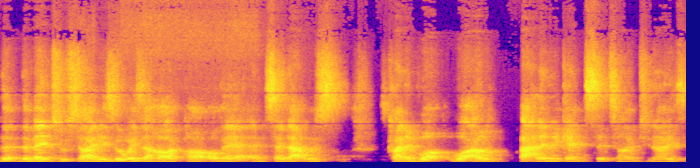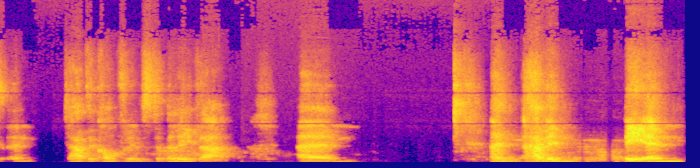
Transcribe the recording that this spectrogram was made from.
the, the mental side is always a hard part of it and so that was kind of what what I was battling against at times you know and to have the confidence to believe that um, and having beaten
